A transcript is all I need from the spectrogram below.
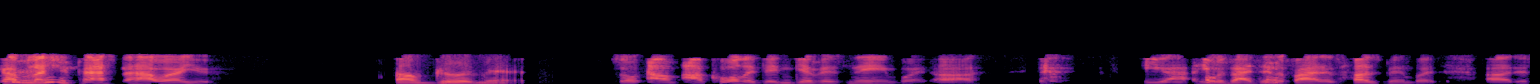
God bless you, Pastor. How are you? I'm good, man. So um, our caller didn't give his name, but uh, he uh, he was identified as husband. But uh, this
